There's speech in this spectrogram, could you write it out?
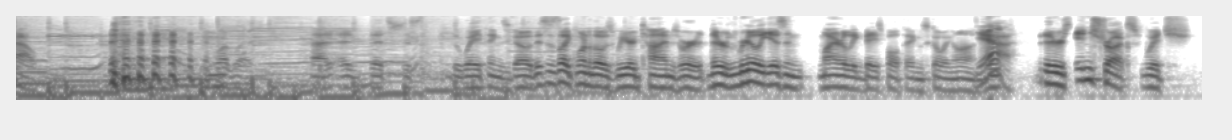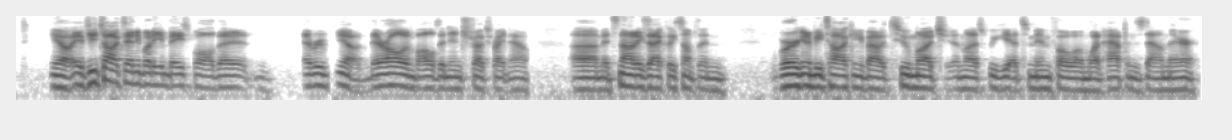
How? in what way? Uh, uh, that's just the way things go. This is like one of those weird times where there really isn't minor league baseball things going on. Yeah. There, there's instructs, which, you know, if you talk to anybody in baseball, that every, you know, they're all involved in instructs right now. Um, it's not exactly something we're going to be talking about too much unless we get some info on what happens down there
